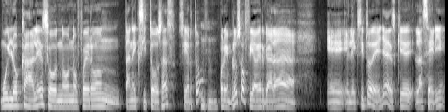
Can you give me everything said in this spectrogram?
muy locales o no, no fueron tan exitosas, ¿cierto? Por ejemplo, Sofía Vergara, el éxito de ella es que la serie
